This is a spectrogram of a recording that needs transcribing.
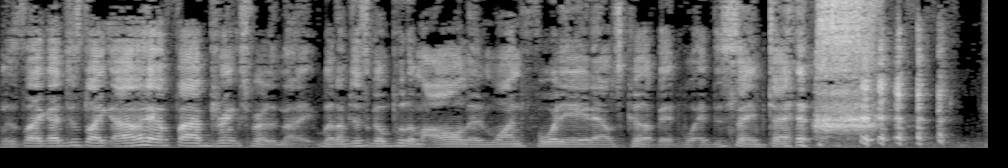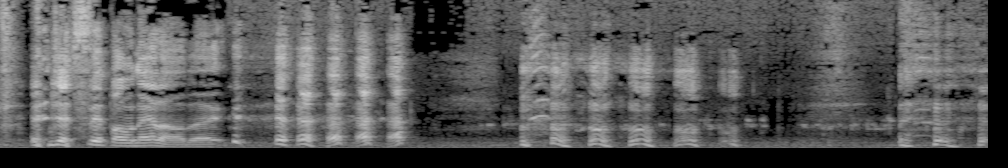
It's like I just like I'll have five drinks for the night, but I'm just gonna put them all in one 48 ounce cup at at the same time, and just sip on that all night.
